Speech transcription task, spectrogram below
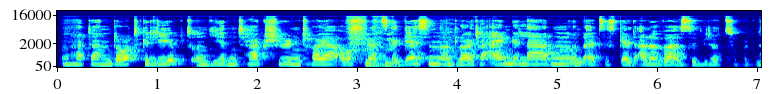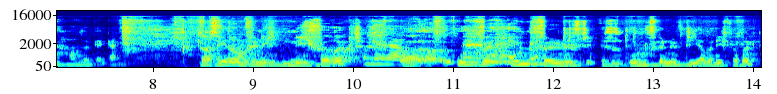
und hat dann dort gelebt und jeden Tag schön teuer auswärts gegessen und Leute eingeladen. Und als das Geld alle war, ist sie wieder zurück nach Hause gegangen. Das wiederum finde ich nicht verrückt. Genau. Äh, unver unvernünftig, es ist unvernünftig, aber nicht verrückt.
